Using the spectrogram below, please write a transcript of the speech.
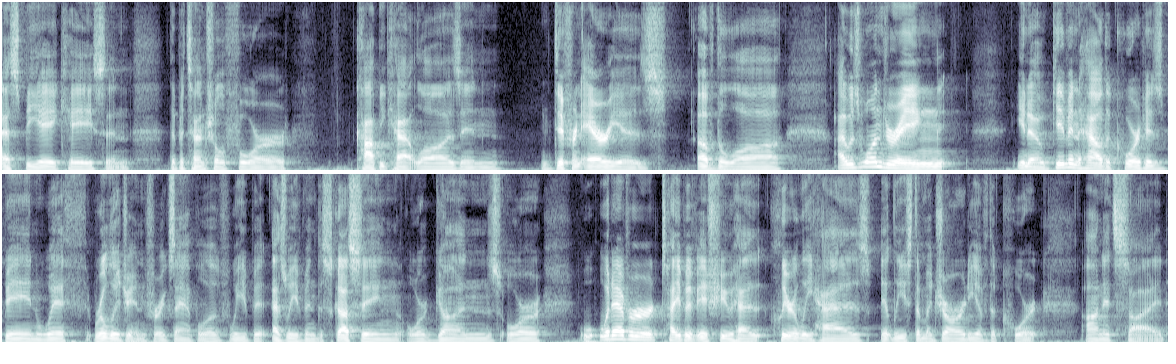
SB8 case and the potential for copycat laws in different areas of the law. I was wondering, you know, given how the court has been with religion, for example, of we've been, as we've been discussing, or guns, or whatever type of issue has clearly has at least a majority of the court on its side.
